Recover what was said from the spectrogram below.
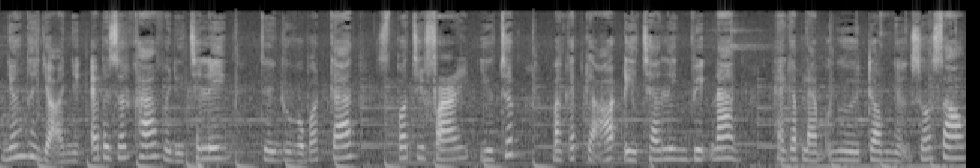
nhấn theo dõi những episode khác về detailing trên Google Podcast, Spotify, YouTube bằng cách gõ Detailing Việt Nam. Hẹn gặp lại mọi người trong những số sau.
